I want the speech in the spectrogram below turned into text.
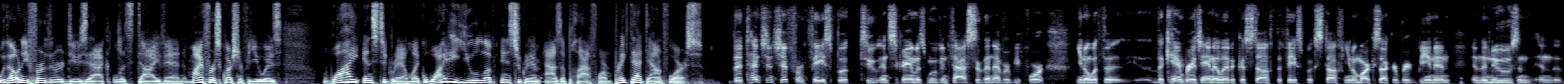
without any further ado zach let's dive in. My first question for you is why instagram? Like why do you love instagram as a platform? Break that down for us the attention shift from Facebook to Instagram is moving faster than ever before. You know, with the the Cambridge Analytica stuff, the Facebook stuff. You know, Mark Zuckerberg being in in the news and, and the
